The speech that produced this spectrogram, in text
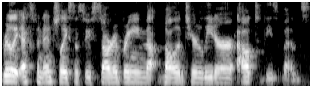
really exponentially since we've started bringing that volunteer leader out to these events.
